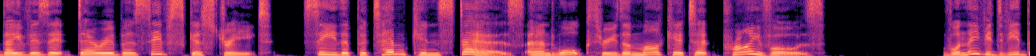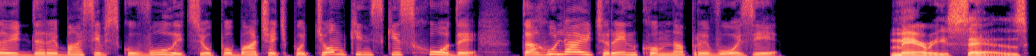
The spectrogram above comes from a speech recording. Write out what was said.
They visit Deribasivska Street, see the Potemkin stairs and walk through the market at Privo's. Вони відвідають Дерибасівську вулицю, побачать Потьомкінські сходи та гуляють ринком на привозі. Mary says,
